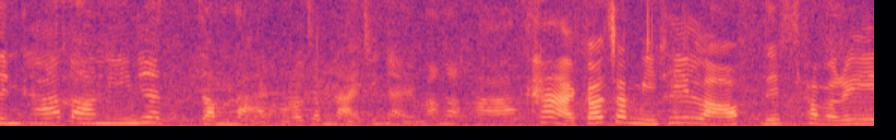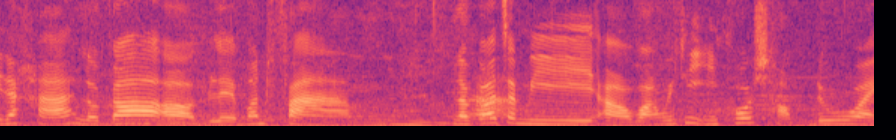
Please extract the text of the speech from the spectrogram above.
สินค้าตอนนี้เนี่ยจำหน่ายของเราจำหน่ายที่ไหนบ้างอะคะ ค่ะ ก็จะมีที่ Loft Discovery นะคะ แล้วก็เลมอนฟาร์ม อืม แล้วก็จะมีเอ่อวางไว้ที่ Eco Shop ด้วย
